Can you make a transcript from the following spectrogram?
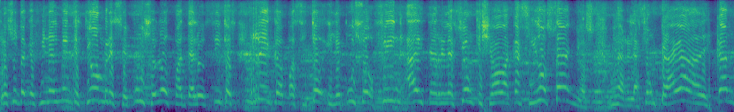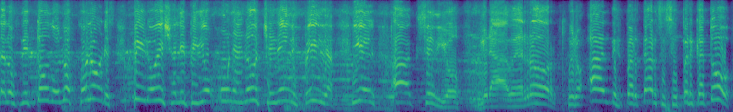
resulta que finalmente este hombre se puso los pantaloncitos, recapacitó y le puso fin a esta relación que llevaba casi dos años. Una relación plagada de escándalos de todos los colores, pero ella le pidió una noche de despedida y él accedió. Grave error. Bueno, al despertarse se percató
